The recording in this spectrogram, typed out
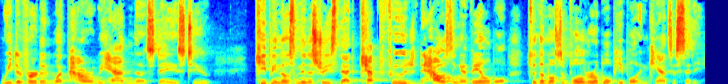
We diverted what power we had in those days to keeping those ministries that kept food and housing available to the most vulnerable people in Kansas City.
